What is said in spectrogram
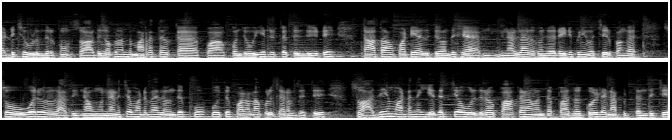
அடித்து விழுந்திருக்கும். ஸோ அதுக்கப்புறம் அந்த மரத்தை க பா கொஞ்சம் உயிர் இருக்க தெரிஞ்சுக்கிட்டு தாத்தாவும் பாட்டி அதுக்கு வந்து ஹே- நல்லா அதை கொஞ்சம் ரெடி பண்ணி வச்சுருப்பாங்க. ஸோ ஒவ்வொரு அது அவங்க நினச்ச மட்டுமே அதில் வந்து பூ பூத்து பழம்லாம் பழுக்க ஆரம்பிச்சிச்சு ஸோ அதே மாட்டம் தான் எதர்ச்சியாக ஒரு தடவை பார்க்கலாம் வந்தப்போ அதில் கோல்டன் ஆப்பிள் தந்துச்சு.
